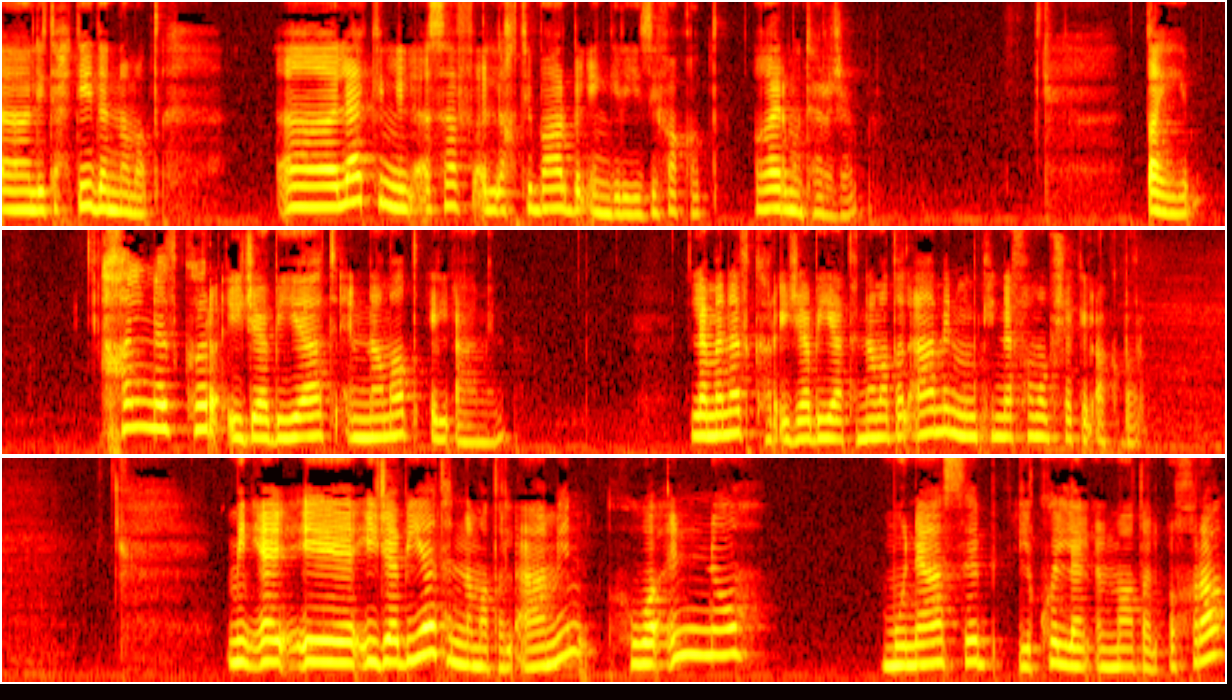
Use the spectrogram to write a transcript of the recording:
آه، لتحديد النمط. لكن للأسف الاختبار بالإنجليزي فقط غير مترجم. طيب خلنا نذكر إيجابيات النمط الآمن. لما نذكر إيجابيات النمط الآمن ممكن نفهمه بشكل أكبر. من إيجابيات النمط الآمن هو أنه مناسب لكل الأنماط الأخرى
